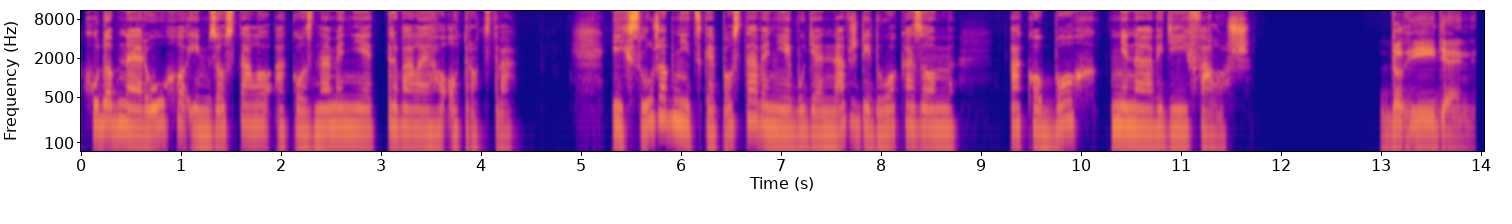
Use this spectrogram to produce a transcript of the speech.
Chudobné rúcho im zostalo ako znamenie trvalého otroctva. Ich služobnícke postavenie bude navždy dôkazom, ako Boh nenávidí faloš. Dlhý deň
